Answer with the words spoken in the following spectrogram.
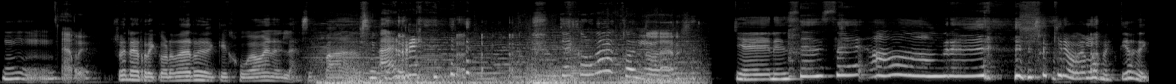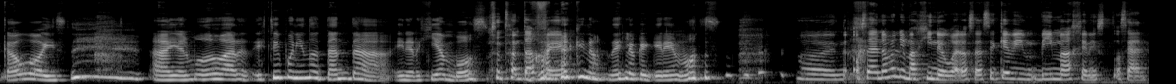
Mm, arre. Para recordar que jugaban a las espadas. Arre. ¿Te acordás cuando arre? ¿Quién es ese hombre? Yo quiero ver los vestidos de cowboys. Ay, Almodóvar, estoy poniendo tanta energía en vos. Tanta Ojalá fe. que nos des lo que queremos. Ay, no. O sea, no me lo imagino igual. O sea, sé que vi, vi imágenes. O sea,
